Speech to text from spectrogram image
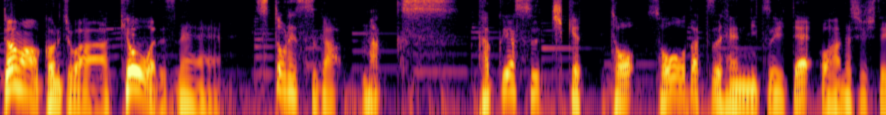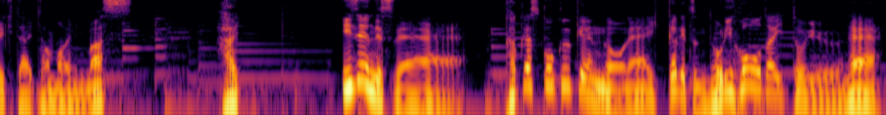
どうもこんにちは。今日はですねストレスがマックス。格安チケット争奪編についてお話ししていきたいと思います。はい。以前ですね格安航空券のね1ヶ月乗り放題というね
